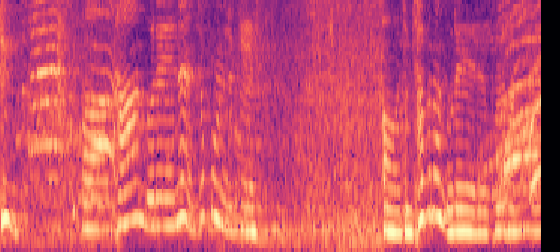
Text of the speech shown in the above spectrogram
어, 다음 노래는 조금 이렇게 어, 좀 차분한 노래를 골라봤는데요.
